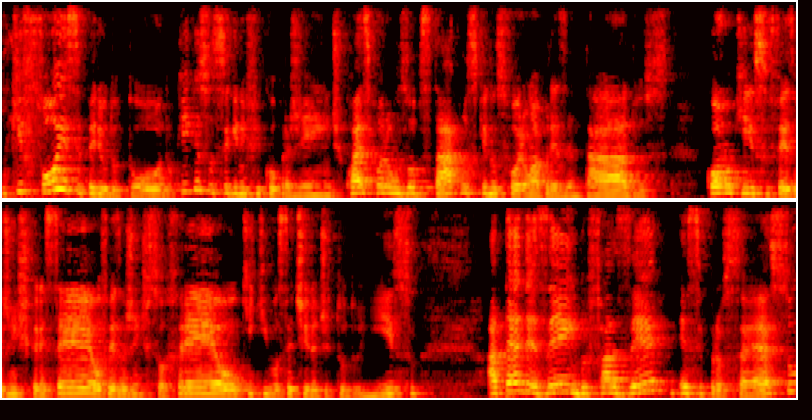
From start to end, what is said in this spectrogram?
O que foi esse período todo, o que, isso significou para gente, quais foram os obstáculos que nos foram apresentados, como que isso fez a gente crescer ou fez a gente sofrer, ou o que, que você tira de tudo isso. Até dezembro, fazer esse processo,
